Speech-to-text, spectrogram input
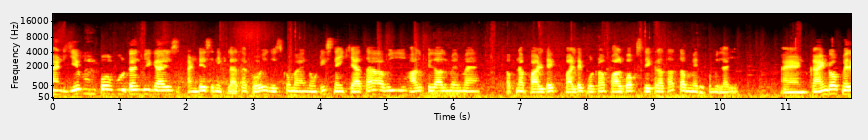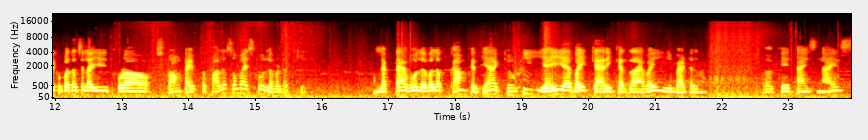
एंड ये वुम्पो बूटन भी गाइस अंडे से निकला था कोई, जिसको मैं नोटिस नहीं किया था। अभी हाल फ़िलहाल में मैं अपना पालटेक पालटेक बोल रहा हूँ पाल बॉक्स देख रहा था, तब मेरे को मिला ये। एंड काइंड ऑफ़ मेरे को पता चला ये थोड़ा स्ट्रॉन्ग टाइप का पाल है सो मैं इसको लेवल अप किया। लगता है वो लेवल अप काम कर गया क्योंकि यही है भाई कैरी कर रहा है भाई ये बैटल में। ओके नाइस नाइस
